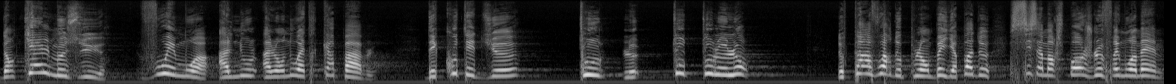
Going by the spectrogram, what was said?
dans quelle mesure, vous et moi, allons-nous être capables d'écouter Dieu tout le, tout, tout le long? De ne pas avoir de plan B. Il n'y a pas de si ça ne marche pas, je le ferai moi-même.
